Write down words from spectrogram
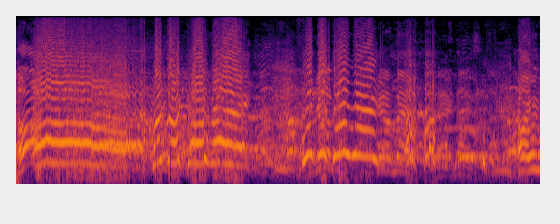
Oh! With the comeback! With the comeback! All right, we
